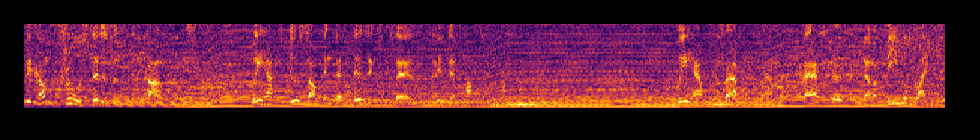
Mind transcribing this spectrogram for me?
Become true citizens of the cosmos, we have to do something that physics says is impossible. We have to travel faster than a beam of light.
